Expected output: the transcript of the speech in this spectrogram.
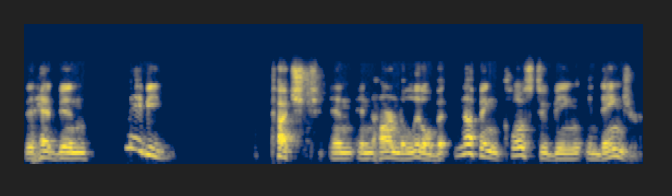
that had been maybe touched and, and harmed a little, but nothing close to being in danger.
